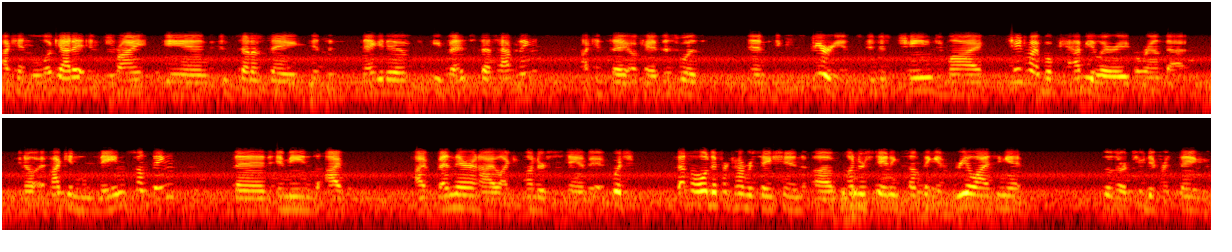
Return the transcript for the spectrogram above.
I can look at it and try and instead of saying it's a negative event that's happening, I can say, okay, this was an experience and just change my change my vocabulary around that. You know, if I can name something, then it means I've I've been there and I like understand it. Which that's a whole different conversation of understanding something and realizing it. Those are two different things.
